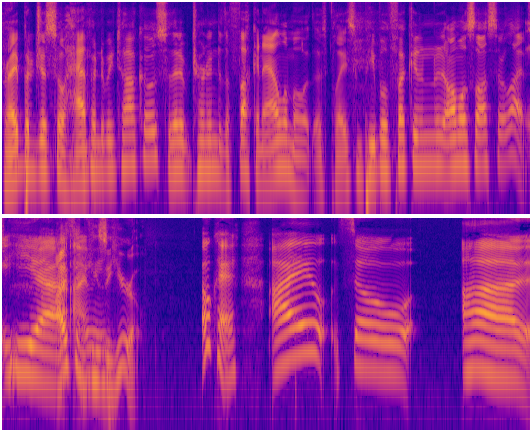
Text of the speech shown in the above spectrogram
right? But it just so happened to be tacos, so then it turned into the fucking Alamo at this place, and people fucking almost lost their lives. yeah I think he's mean, a hero. okay i so uh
